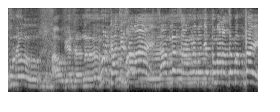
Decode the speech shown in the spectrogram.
पूर्ण अवघे जण मूर्खाची सवय. चांगलं सांगणं म्हणजे तुम्हाला जमत नाही.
